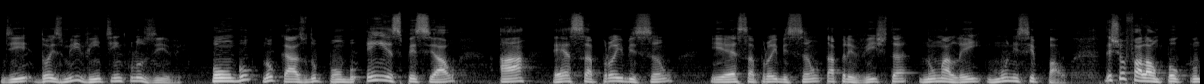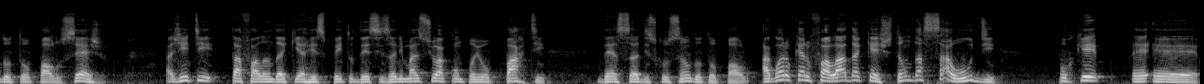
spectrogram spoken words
de 2020, inclusive pombo, no caso do pombo em especial, há essa proibição e essa proibição está prevista numa lei municipal. Deixa eu falar um pouco com o doutor Paulo Sérgio. A gente está falando aqui a respeito desses animais, o senhor acompanhou parte dessa discussão, doutor Paulo. Agora eu quero falar da questão da saúde, porque é, é,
